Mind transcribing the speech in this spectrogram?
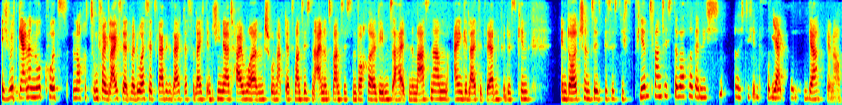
ich würde gerne nur kurz noch zum Vergleichswert, weil du hast jetzt gerade gesagt, dass vielleicht in China, Taiwan schon ab der 20., 21. Woche lebenserhaltende Maßnahmen eingeleitet werden für das Kind. In Deutschland ist es die 24. Woche, wenn ich richtig informiert ja. bin. Ja, genau.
